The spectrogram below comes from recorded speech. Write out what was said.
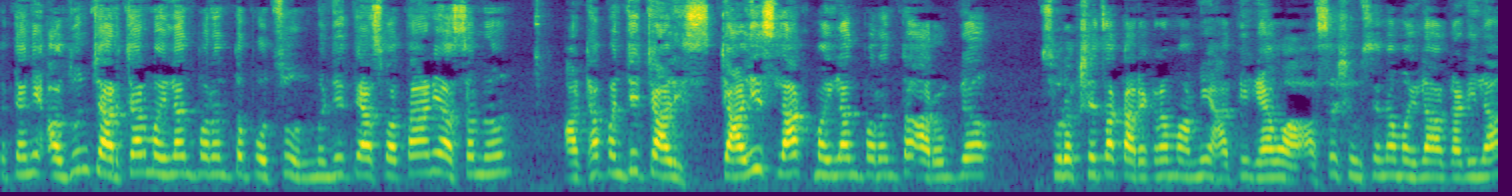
तर त्यांनी अजून चार चार महिलांपर्यंत पोचून म्हणजे त्या स्वतः आणि असं मिळून आठा पंचे चाळीस चाळीस लाख महिलांपर्यंत आरोग्य सुरक्षेचा कार्यक्रम आम्ही हाती घ्यावा असं शिवसेना महिला आघाडीला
